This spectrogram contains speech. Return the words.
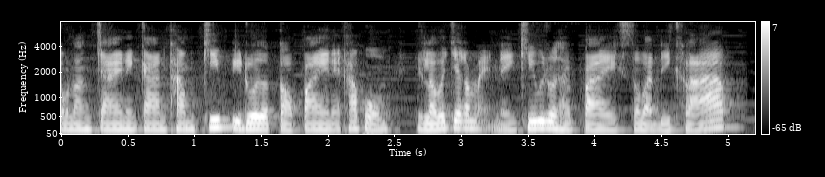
กำลังใจในการทำคลิปวิดีโอต่อไปนะครับผมเดี๋ยวเราไว้เจอกันใหม่ในคลิปวิดีโอถัดไป สวัสดีครับ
